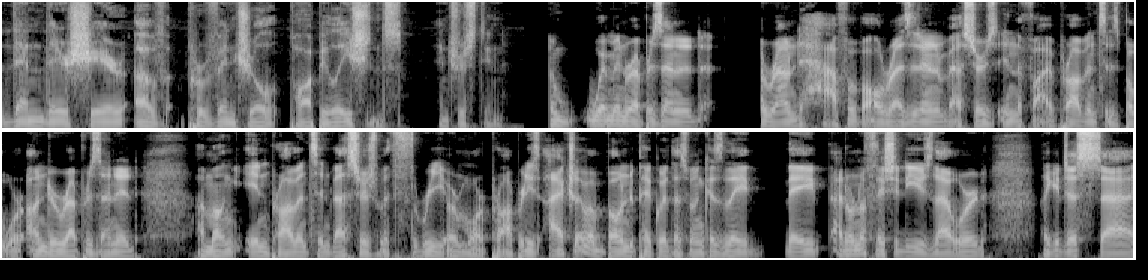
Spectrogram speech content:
than their share of provincial populations. Interesting. and women represented around half of all resident investors in the five provinces, but were underrepresented among in-province investors with three or more properties. I actually have a bone to pick with this one because they they I don't know if they should use that word. Like it just uh,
